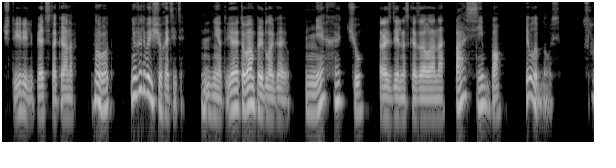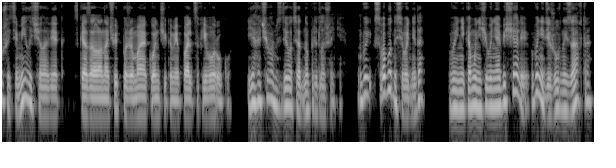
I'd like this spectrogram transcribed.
четыре или пять стаканов». Ну вот, неужели вы еще хотите? Нет, я это вам предлагаю. Не хочу, раздельно сказала она. Спасибо. И улыбнулась. Слушайте, милый человек, сказала она, чуть пожимая кончиками пальцев его руку. Я хочу вам сделать одно предложение. Вы свободны сегодня, да? Вы никому ничего не обещали? Вы не дежурный завтра?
